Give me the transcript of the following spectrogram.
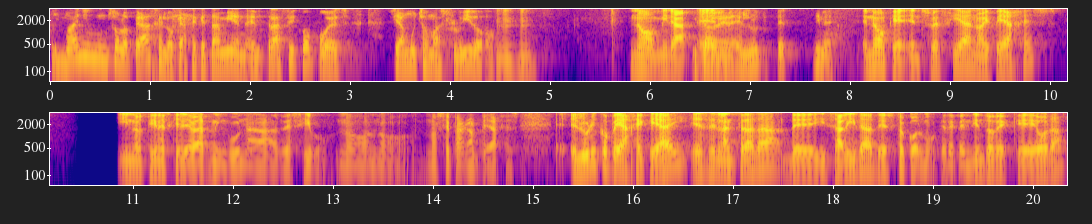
y no hay ningún solo peaje, lo que hace que también el tráfico pues sea mucho más fluido. No, mira, claro, en- el- el ulti- el- dime. no, que en Suecia no hay peajes y no tienes que llevar ningún adhesivo. No, no, no se pagan peajes. El único peaje que hay es en la entrada de, y salida de Estocolmo, que dependiendo de qué hora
